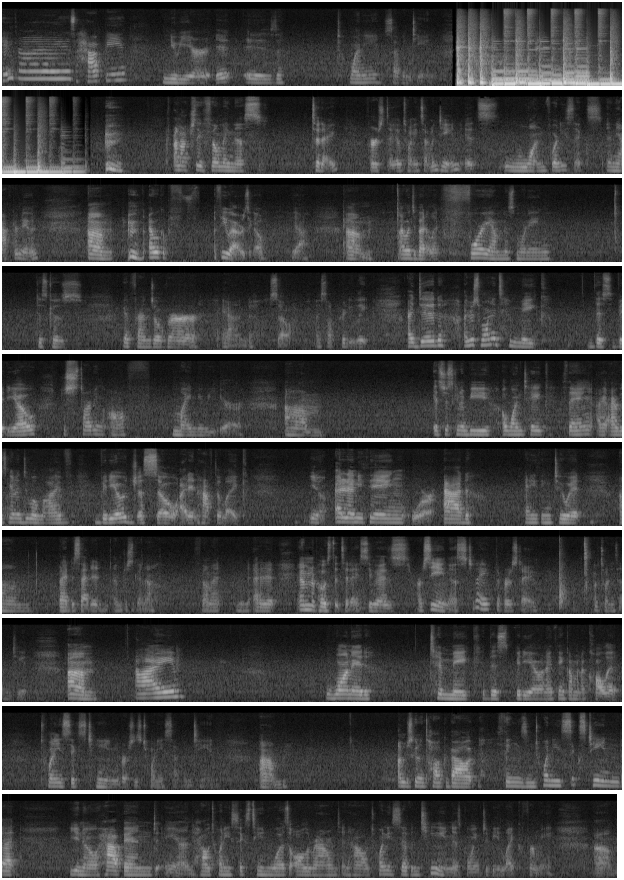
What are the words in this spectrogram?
Hey guys, happy new year. It is 2017. I'm actually filming this today, first day of 2017. It's 1.46 in the afternoon. Um, I woke up a few hours ago, yeah. Um, I went to bed at like 4 a.m. this morning just because we had friends over and so I slept pretty late. I did, I just wanted to make this video just starting off my new year. Um, it's just going to be a one take thing. I, I was going to do a live video just so I didn't have to like, you know, edit anything or add anything to it. Um, but I decided I'm just going to film it, I'm going to edit it, and I'm going to post it today. So you guys are seeing this today, the first day of 2017. Um, I wanted to make this video, and I think I'm going to call it 2016 versus 2017. Um, I'm just going to talk about things in 2016 that you know, happened and how 2016 was all around and how 2017 is going to be like for me. Um,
